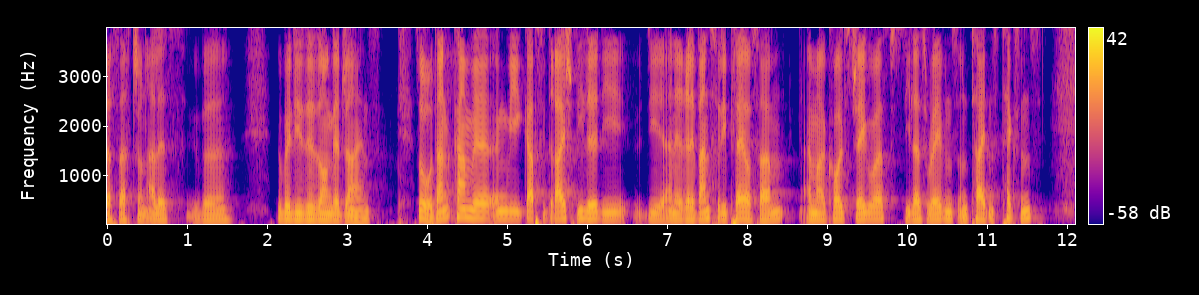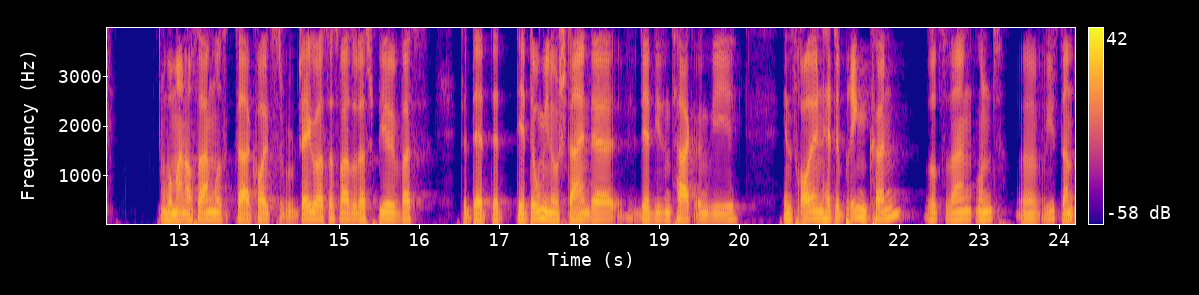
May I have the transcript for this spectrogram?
das sagt schon alles über, über die Saison der Giants. So, dann kamen wir irgendwie, gab es die drei Spiele, die, die eine Relevanz für die Playoffs haben. Einmal Colts, Jaguars, Steelers, Ravens und Titans, Texans. Wo man auch sagen muss, klar, Colts, Jaguars, das war so das Spiel, was der, der, der Dominostein, der, der diesen Tag irgendwie ins Rollen hätte bringen können, sozusagen. Und äh, wie es dann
